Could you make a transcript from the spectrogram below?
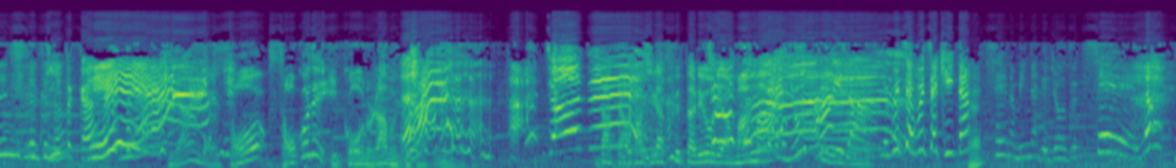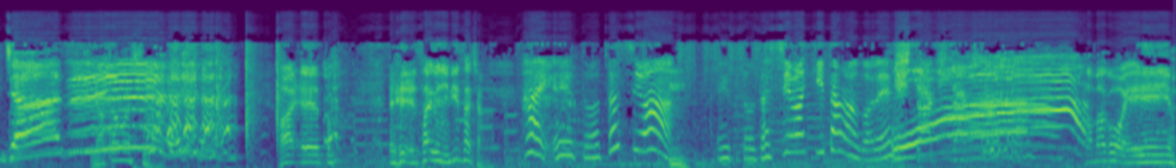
何書くの？とか？え違うんだよ。そ、そこでイコールラブって書くの。だって私が作った料理はまんま愛よっていう。ぶちゃぶちゃ聞いた？え？せーのみんなで上手。せーの。上手やかましい。はい、えーと、えー、最後にリサちゃん。はい、えーと、私は、うんえーと、だし巻き卵です。来た来た来た来た。卵は永遠よ。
